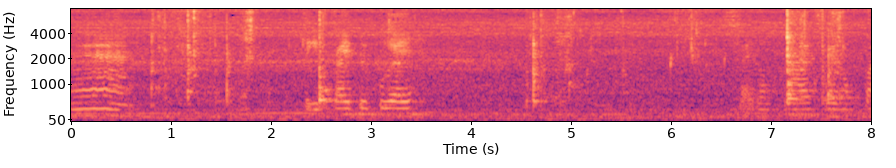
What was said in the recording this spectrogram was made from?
อ่าตีไปเปื่อยๆ ใส่ลงไป ใส่ลงไป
